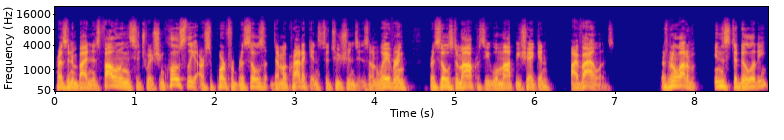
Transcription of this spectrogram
President Biden is following the situation closely. Our support for Brazil's democratic institutions is unwavering. Brazil's democracy will not be shaken by violence. There's been a lot of instability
